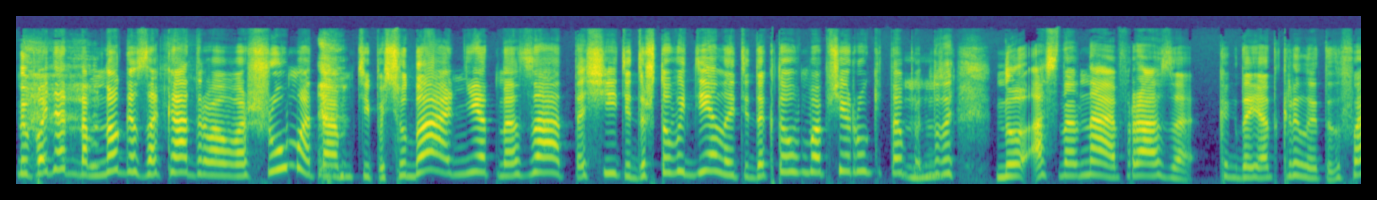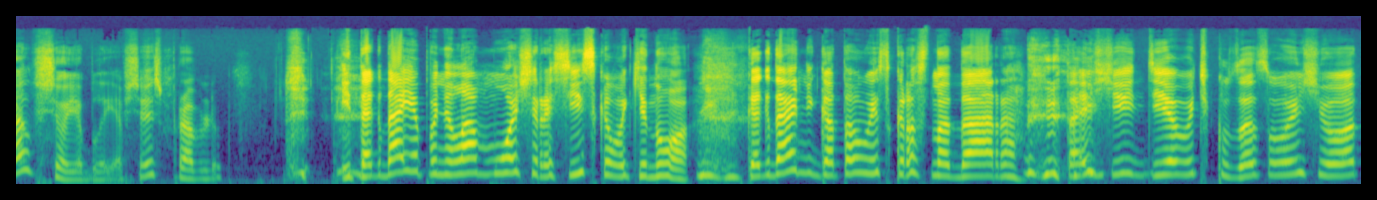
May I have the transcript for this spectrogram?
Ну, понятно, много закадрового шума, там, типа, сюда, нет, назад, тащите, да что вы делаете, да кто вам вообще руки там... Но основная фраза, когда я открыла этот файл, все, я была, я все исправлю. И тогда я поняла мощь российского кино. Когда они готовы из Краснодара тащить девочку за свой счет,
